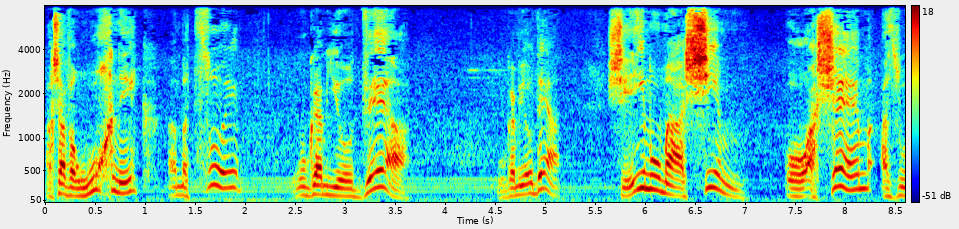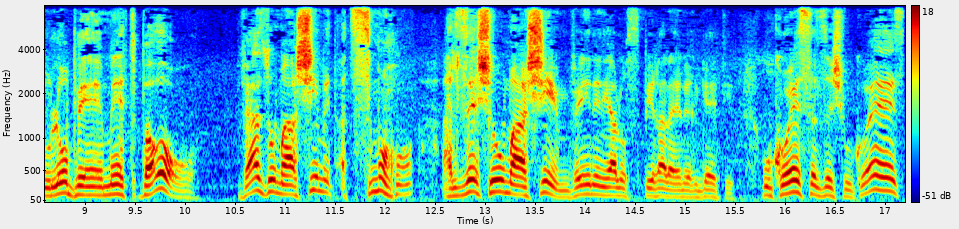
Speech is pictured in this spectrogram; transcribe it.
עכשיו, הרוחניק המצוי, הוא גם יודע, הוא גם יודע, שאם הוא מאשים או אשם, אז הוא לא באמת באור. ואז הוא מאשים את עצמו על זה שהוא מאשים, והנה נהיה לו ספירלה אנרגטית. הוא כועס על זה שהוא כועס,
